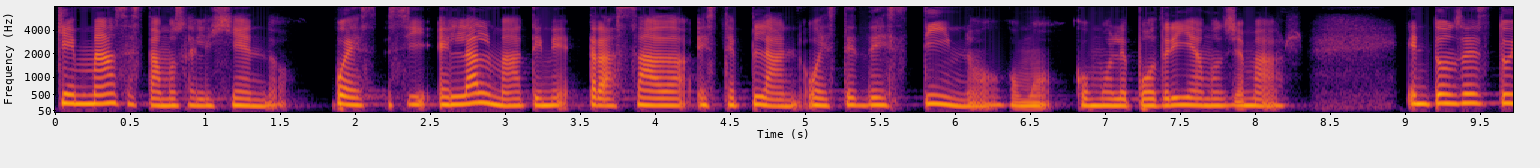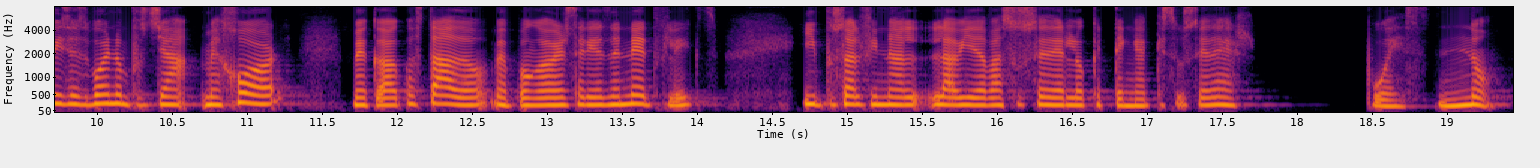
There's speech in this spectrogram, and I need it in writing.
¿qué más estamos eligiendo? Pues si el alma tiene trazada este plan o este destino, como, como le podríamos llamar, entonces tú dices, bueno, pues ya mejor me quedo acostado, me pongo a ver series de Netflix y pues al final la vida va a suceder lo que tenga que suceder. Pues no.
